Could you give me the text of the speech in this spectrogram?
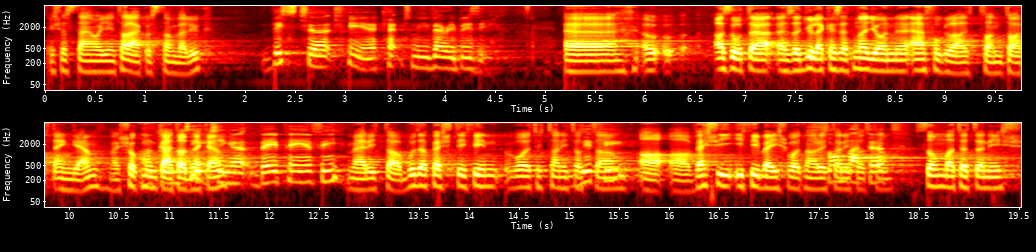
És aztán, hogy én találkoztam velük, this church here kept me very busy. ö, azóta ez a gyülekezet nagyon elfoglaltan tart engem, meg sok munkát ad nekem. Mert itt a budapesti fin volt, hogy tanítottam, a, a Vesi ifibe is volt már, hogy tanítottam, szombatötön is,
